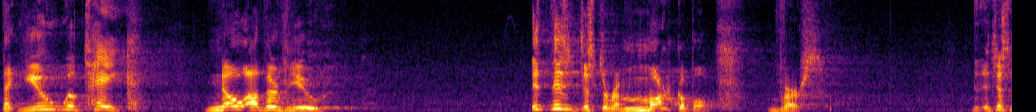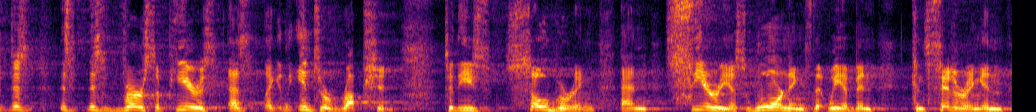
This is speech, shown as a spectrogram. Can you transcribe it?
that you will take no other view. It, this is just a remarkable verse. Just, just this, this verse appears as like an interruption to these sobering and serious warnings that we have been considering in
